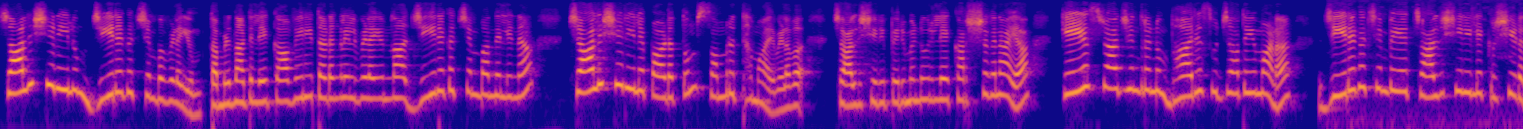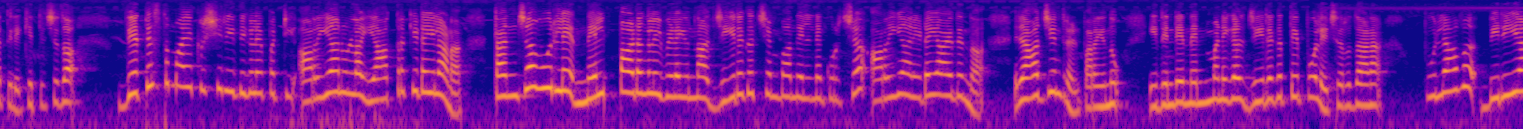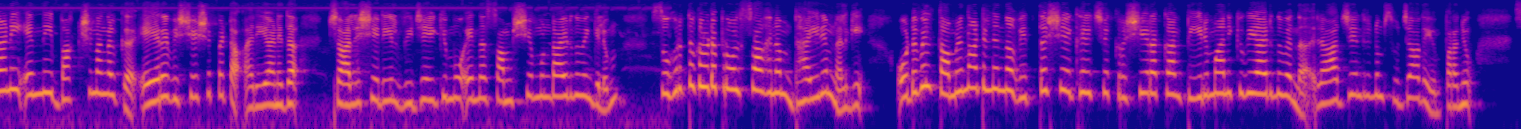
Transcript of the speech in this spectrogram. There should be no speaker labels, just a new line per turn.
ചാലിശ്ശേരിയിലും ജീരകച്ചെമ്പ് വിളയും. തമിഴ്നാട്ടിലെ കാവേരി തടങ്ങളിൽ വിളയുന്ന ജീരകച്ചെമ്പ നെല്ലിന് ചാലിശ്ശേരിയിലെ പാടത്തും സമൃദ്ധമായ വിളവ്. ചാലിശ്ശേരി പെരുമണ്ണൂരിലെ കർഷകനായ കെ എസ് രാജേന്ദ്രനും ഭാര്യ സുജാതയുമാണ് ജീരകച്ചെമ്പയെ ചാലിശ്ശേരിയിലെ കൃഷിയിടത്തിലേക്ക് എത്തിച്ചത്. വ്യത്യസ്തമായ കൃഷി രീതികളെപ്പറ്റി അറിയാനുള്ള യാത്രക്കിടയിലാണ് തഞ്ചാവൂരിലെ നെൽപ്പാടങ്ങളിൽ വിളയുന്ന ജീരകച്ചെമ്പ നെല്ലിനെ കുറിച്ച് അറിയാനിടയായതെന്ന് രാജേന്ദ്രൻ പറയുന്നു. ഇതിന്റെ നെന്മണികൾ ജീരകത്തെ പോലെ ചെറുതാണ്. പുലാവ് ബിരിയാണി എന്നീ ഭക്ഷണങ്ങൾക്ക് ഏറെ വിശേഷപ്പെട്ട അരിയാണിത്. ചാലിശ്ശേരിയിൽ വിജയിക്കുമോ എന്ന സംശയമുണ്ടായിരുന്നുവെങ്കിലും സുഹൃത്തുക്കളുടെ പ്രോത്സാഹനം ധൈര്യം നൽകി. ഒടുവിൽ തമിഴ്നാട്ടിൽ നിന്ന് വിത്ത് ശേഖരിച്ച് കൃഷിയിറക്കാൻ തീരുമാനിക്കുകയായിരുന്നുവെന്ന് രാജേന്ദ്രനും സുജാതയും പറഞ്ഞു.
